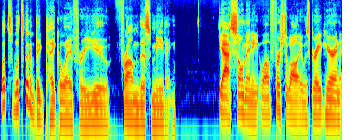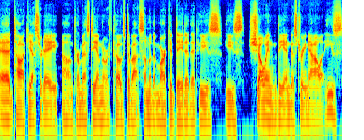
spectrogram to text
What's what's been a big takeaway for you from this meeting? Yeah, so many. Well, first of all, it was great hearing Ed talk yesterday um, from SDM North Coast about some of the market data that he's he's showing the industry now. He's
